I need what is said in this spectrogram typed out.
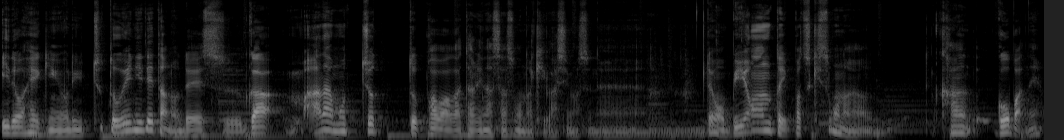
移動平均よりちょっと上に出たのですがまだもうちょっとパワーが足りなさそうな気がしますねでもビヨーンと一発きそうな5番ね。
